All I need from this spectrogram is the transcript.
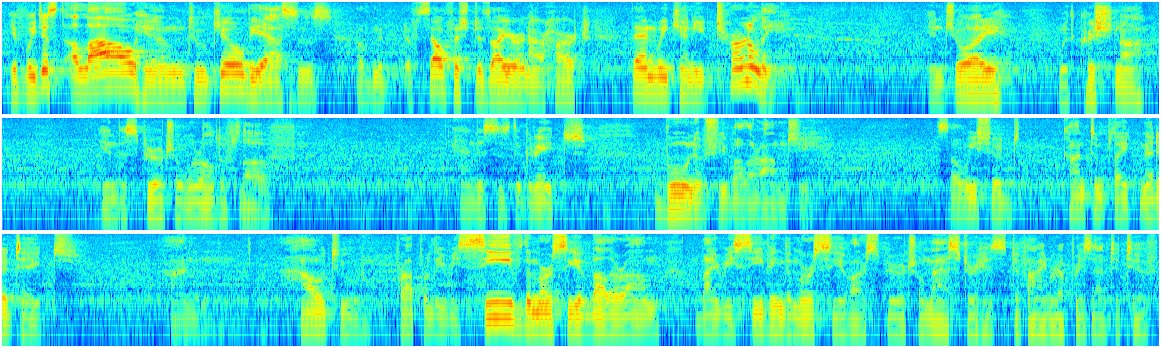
if we just allow him to kill the asses of, of selfish desire in our heart, then we can eternally enjoy with Krishna in the spiritual world of love. And this is the great boon of Sri Balaramji. So we should contemplate, meditate on how to properly receive the mercy of Balaram by receiving the mercy of our spiritual master, his divine representative,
